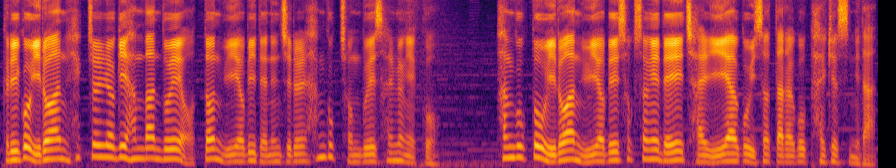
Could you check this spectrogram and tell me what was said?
그리고 이러한 핵전력이 한반도에 어떤 위협이 되는지를 한국 정부에 설명했고 한국도 이러한 위협의 속성에 대해 잘 이해하고 있었다라고 밝혔습니다.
